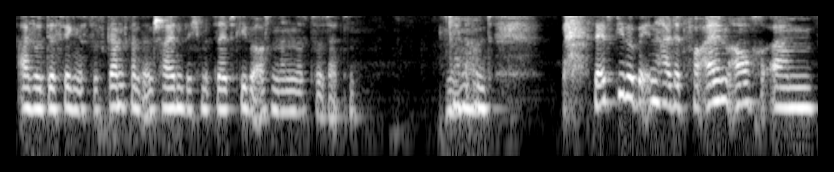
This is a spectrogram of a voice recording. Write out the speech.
Also deswegen ist es ganz, ganz entscheidend, sich mit Selbstliebe auseinanderzusetzen. Ja, und Selbstliebe beinhaltet vor allem auch, ähm,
